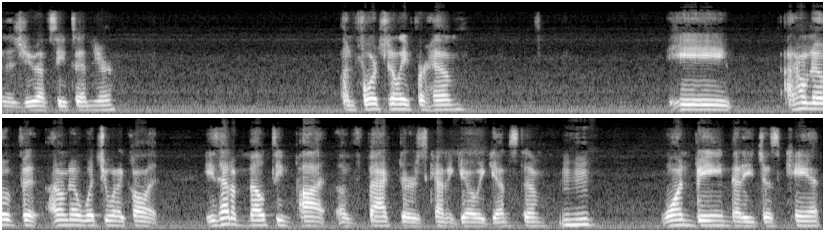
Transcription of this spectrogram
in his UFC tenure. Unfortunately for him, he I don't know if it I don't know what you want to call it. He's had a melting pot of factors kind of go against him. mm-hmm. One being that he just can't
